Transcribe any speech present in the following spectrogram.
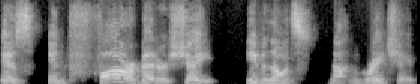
is in far better shape, even though it's not in great shape.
